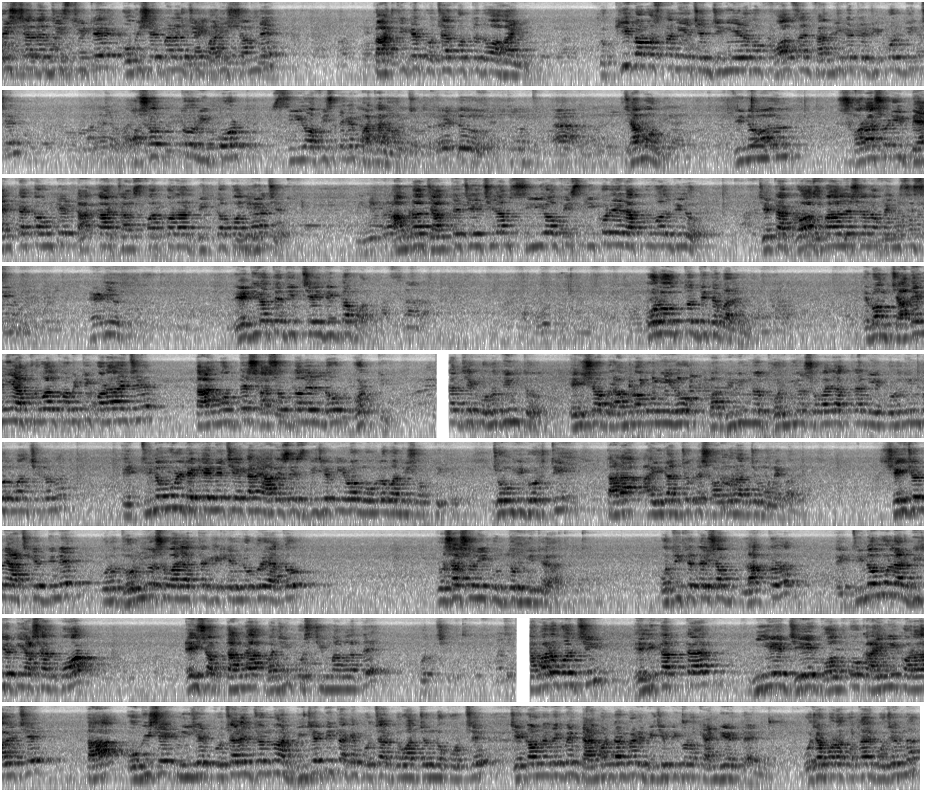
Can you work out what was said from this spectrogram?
হরিশ চ্যাটার্জি স্ট্রিটে অভিষেক ব্যানার্জির বাড়ির সামনে প্রার্থীকে প্রচার করতে দেওয়া হয়নি। তো কি ব্যবস্থা নিয়েছেন যিনি এরকম ফলস অ্যান্ড ফ্যাব্রিকেটেড রিপোর্ট দিচ্ছেন? অসত্য রিপোর্ট সি অফিস থেকে পাঠানো হচ্ছে। যেমন তৃণমূল সরাসরি ব্যাংক অ্যাকাউন্টে টাকা ট্রান্সফার করার বিজ্ঞাপন দিচ্ছে। আমরা জানতে চেয়েছিলাম সি অফিস কি করে এর অ্যাপ্রুভাল দিল, যেটা গ্রস ভায়োলেশন অফ এমসিসি রেডিওতে দিচ্ছে এই বিজ্ঞাপন। কোনো উত্তর দিতে পারেননি এবং যাদের নিয়ে অ্যাপ্রুভাল কমিটি করা হয়েছে, তার মধ্যে শাসক দলের লোক ভর্তি। যে কোনোদিন তো এইসব রামনবমী হোক বা বিভিন্ন ধর্মীয় শোভাযাত্রা নিয়ে কোনোদিন গোলমাল ছিল না। এই তৃণমূল ডেকে এনেছে এখানে আরএসএস, বিজেপি এবং মৌলবাদী শক্তিকে। জঙ্গি গোষ্ঠী, তারা এই রাজ্যকে স্বর্গরাজ্য মনে করে। সেই জন্য আজকের দিনে কোনো ধর্মীয় শোভাযাত্রাকে কেন্দ্র করে এত প্রশাসনিক উদ্যোগ নিতে হয়। অতীতে তো এইসব লাগতো না এই তৃণমূল আর বিজেপি আসার পর এইসব দাঙ্গাবাজি পশ্চিমবাংলাতে হচ্ছে। আবারও বলছি, হেলিকপ্টার নিয়ে যে গল্প কাহিনী করা হয়েছে, তা অভিষেক নিজের প্রচারের জন্য আর বিজেপি তাকে প্রচার দেওয়ার জন্য করছে। যে কারণে দেখবেন ডায়মন্ড হারবারে বিজেপি কোনো ক্যান্ডিডেট দেয়নি। বোঝাপড়া কোথায় বোঝেন না।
